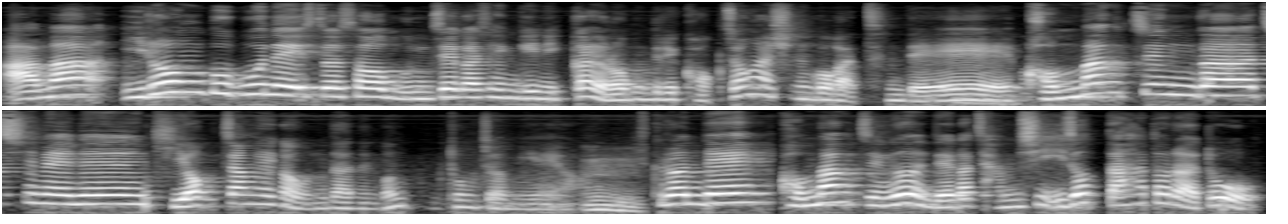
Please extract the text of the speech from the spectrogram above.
아마 이런 부분에 있어서 문제가 생기니까 여러분들이 걱정하시는 것 같은데 건망증과 치매는 기억 장애가 온다는 건 공통점이에요. 음. 그런데 건망증은 내가 잠시 잊었다 하더라도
